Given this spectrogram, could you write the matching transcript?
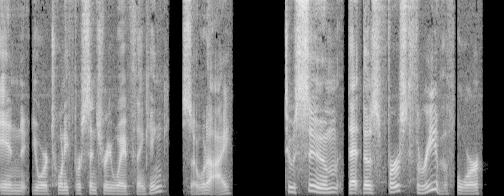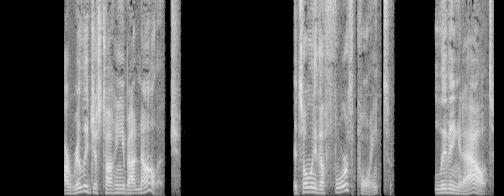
in your 21st century way of thinking, so would I, to assume that those first three of the four are really just talking about knowledge. It's only the fourth point living it out,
